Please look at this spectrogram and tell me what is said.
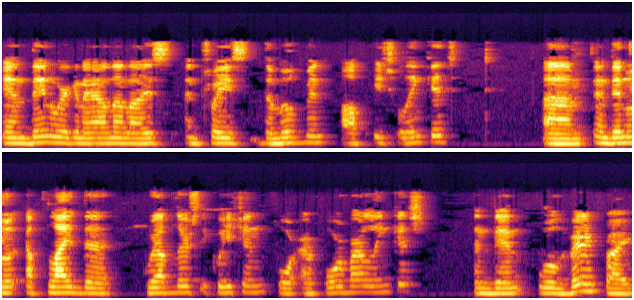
and then we're going to analyze and trace the movement of each linkage um, and then we'll apply the Gruebler's equation for a four bar linkage and then we'll verify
